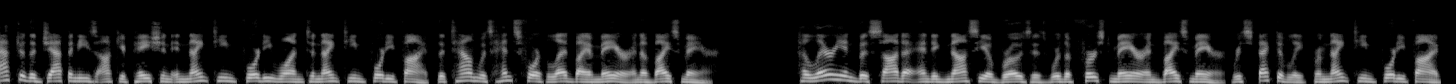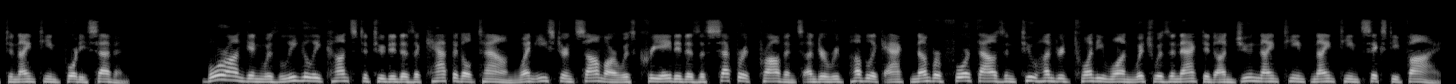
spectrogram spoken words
After the Japanese occupation in 1941 to 1945, the town was henceforth led by a mayor and a vice-mayor. Hilarion Basada and Ignacio Brozas were the first mayor and vice-mayor, respectively, from 1945 to 1947. Borongan was legally constituted as a capital town when Eastern Samar was created as a separate province under Republic Act No. 4221 which was enacted on June 19, 1965.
